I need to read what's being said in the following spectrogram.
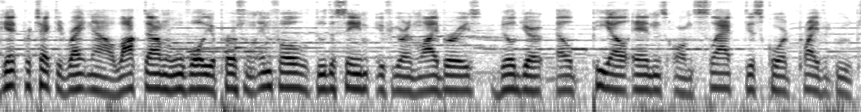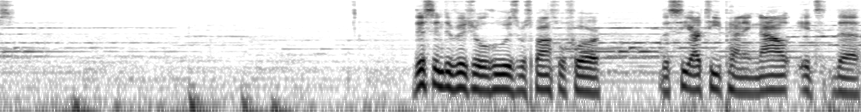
get protected right now. Lock down, remove all your personal info. Do the same if you're in libraries. Build your LPLNs on Slack, Discord, private groups. This individual who is responsible for the CRT panic, now it's the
